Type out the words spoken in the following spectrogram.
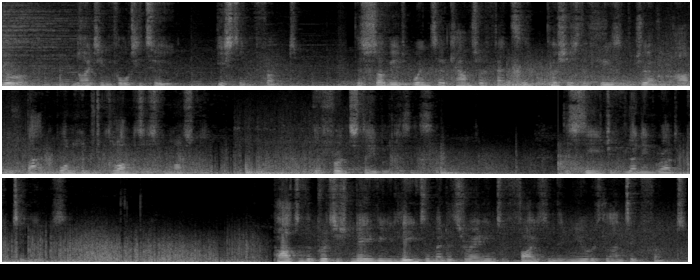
Europe, 1942, Eastern Front. The Soviet winter counteroffensive pushes the freezing German army back 100 kilometers from Moscow. The front stabilizes. The siege of Leningrad continues. Part of the British Navy leaves the Mediterranean to fight in the new Atlantic front.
